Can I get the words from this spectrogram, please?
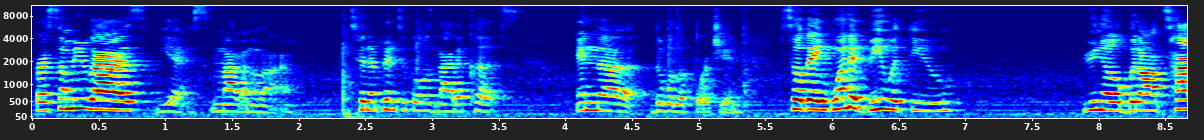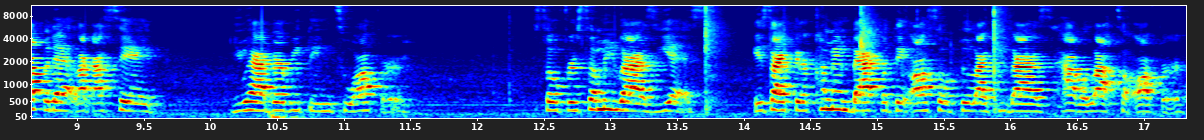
For some of you guys, yes, I'm not gonna lie. Ten of Pentacles, Knight of Cups, and the the Wheel of Fortune. So they want to be with you, you know. But on top of that, like I said, you have everything to offer. So for some of you guys, yes, it's like they're coming back, but they also feel like you guys have a lot to offer.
